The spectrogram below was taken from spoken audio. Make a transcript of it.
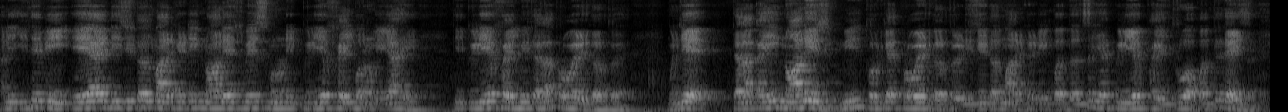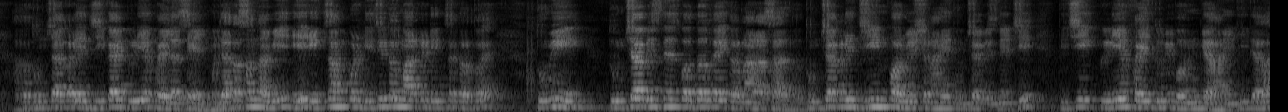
आणि इथे मी A I digital marketing knowledge base म्हणून एक पीडीएफ फाईल बनवलेली आहे. ती पीडीएफ फाईल मी त्याला प्रोव्हाइड करतोय. म्हणजे त्याला काही नॉलेज मी थोडक्यात प्रोव्हाइड करतोय डिजिटल मार्केटिंग बद्दलचं या पीडीएफ फाईल थ्रू आपण ते द्यायचं. आता तुमच्याकडे जी काही पीडीएफ फाईल असेल म्हणजे आता समजा मी हे एक्झाम्पल डिजिटल मार्केटिंगचं करतोय. तुम्ही तुमच्या बिझनेस बद्दल काही करणार असाल तर तुमच्याकडे जी इन्फॉर्मेशन आहे तुमच्या बिझनेसची तिची एक पीडीएफ फाईल तुम्ही बनवून घ्या आणि ती त्याला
